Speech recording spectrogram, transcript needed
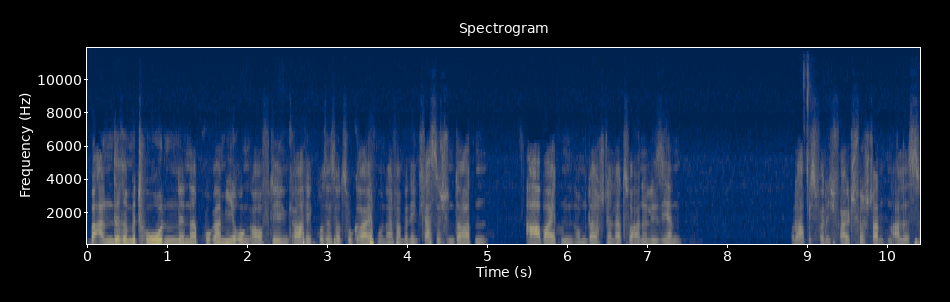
über andere Methoden in der Programmierung auf den Grafikprozessor zugreifen und einfach mit den klassischen Daten arbeiten, um da schneller zu analysieren? Oder habe ich es völlig falsch verstanden alles?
